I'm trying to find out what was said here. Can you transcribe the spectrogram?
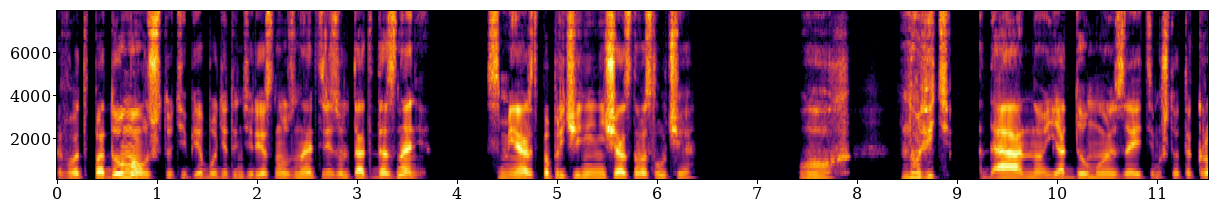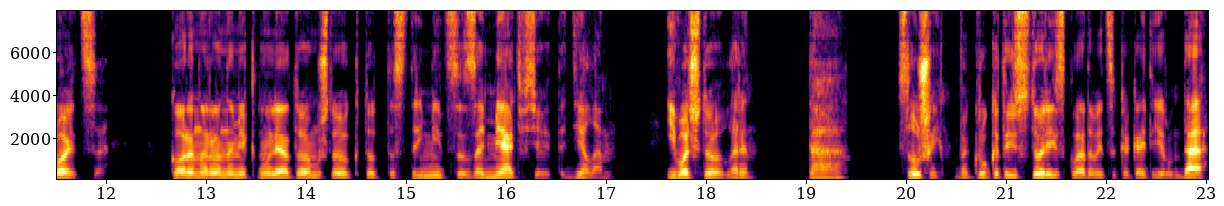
Вот подумал, что тебе будет интересно узнать результаты дознания. Смерть по причине несчастного случая. Ох, но ведь... Да, но я думаю, за этим что-то кроется. Коронеру намекнули о том, что кто-то стремится замять все это дело. И вот что, Лорен. Да. Слушай, вокруг этой истории складывается какая-то ерунда.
